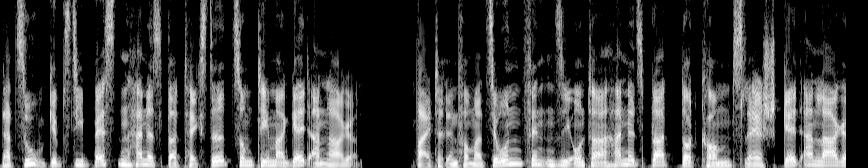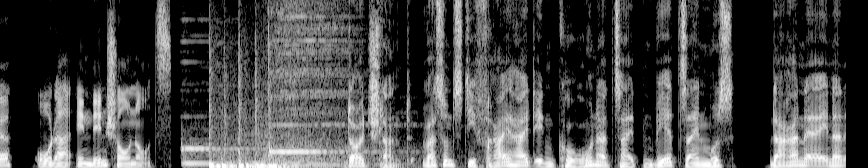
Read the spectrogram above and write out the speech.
Dazu gibt's die besten Handelsblatttexte zum Thema Geldanlage. Weitere Informationen finden Sie unter handelsblatt.com/geldanlage oder in den Show Notes. Deutschland, was uns die Freiheit in Corona-Zeiten wert sein muss, daran erinnern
